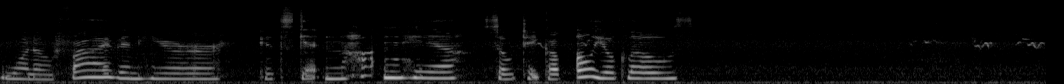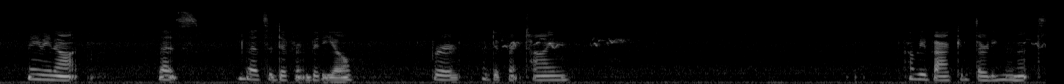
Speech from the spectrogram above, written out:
105 in here. It's getting hot in here, so take off all your clothes. Maybe not. That's that's a different video for a different time. I'll be back in 30 minutes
